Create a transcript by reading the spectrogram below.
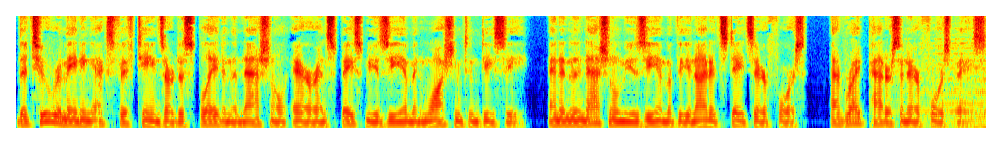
The two remaining X-15s are displayed in the National Air and Space Museum in Washington, D.C., and in the National Museum of the United States Air Force, at Wright-Patterson Air Force Base.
